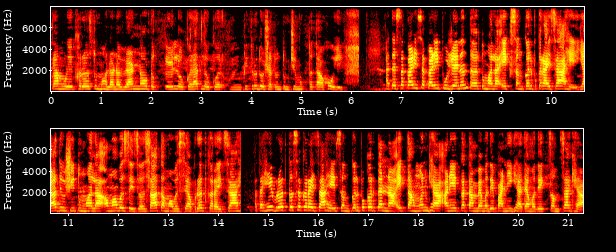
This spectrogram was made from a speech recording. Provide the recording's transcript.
त्यामुळे खरंच तुम्हाला नव्याण्णव टक्के लवकरात लवकर पितृ दोषातून तुमची मुक्तता होईल. आता सकाळी सकाळी पूजेनंतर तुम्हाला एक संकल्प करायचा आहे. या दिवशी तुम्हाला अमावस्येचं सात अमावस्या व्रत करायचं आहे. आता हे व्रत कसं करायचं आहे? संकल्प करताना एक तांमण घ्या आणि एका तांब्यामध्ये पाणी घ्या. त्यामध्ये एक चमचा घ्या.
